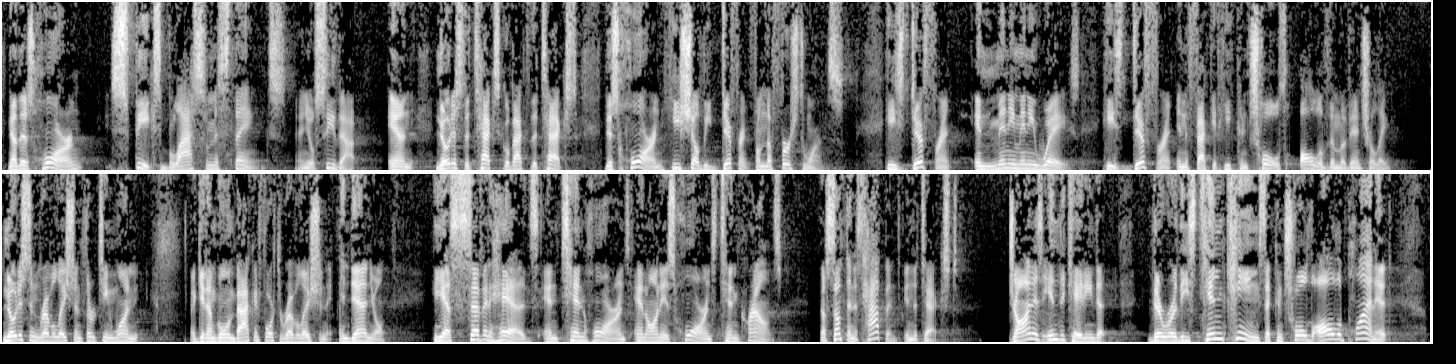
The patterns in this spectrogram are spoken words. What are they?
Now, this horn speaks blasphemous things, and you'll see that. And notice the text, go back to the text. This horn, he shall be different from the first ones. He's different in many, many ways. He's different in the fact that he controls all of them eventually. Notice in Revelation 13:1, again I'm going back and forth to Revelation and Daniel. He has seven heads and ten horns, and on his horns ten crowns. Now something has happened in the text. John is indicating that there were these ten kings that controlled all the planet,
